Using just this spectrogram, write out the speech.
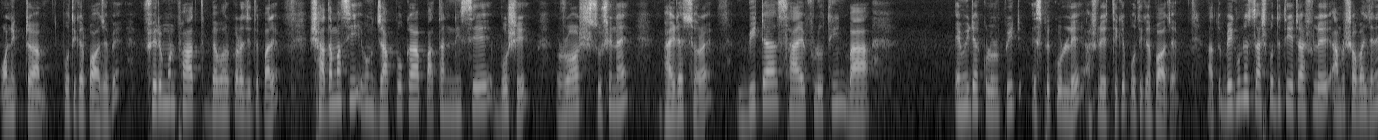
অনেকটা প্রতিকার পাওয়া যাবে। ফেরোমন ফাঁদ ব্যবহার করা যেতে পারে। সাদামাছি এবং জাপোকা পাতার নিচে বসে রস শুষে নেয়, ভাইরাস ছড়ায়। বিটা সাইফ্লুথিন বা এমিডাক্লোরপিড স্প্রে করলে আসলে এর থেকে প্রতিকার পাওয়া যায়। তো বেগুনের চাষ পদ্ধতি এটা আসলে আমরা সবাই জানি।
